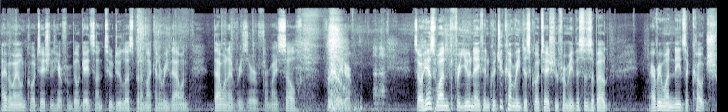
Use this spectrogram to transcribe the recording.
I have my own quotation here from Bill Gates on to-do list, but I'm not going to read that one. That one I've reserved for myself for later. So here's one for you, Nathan. Could you come read this quotation for me? This is about everyone needs a coach.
